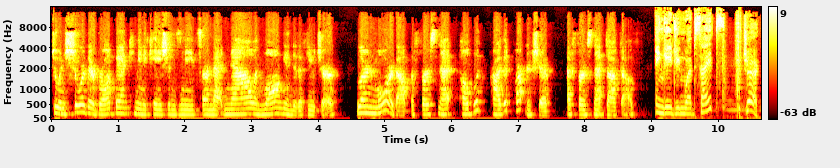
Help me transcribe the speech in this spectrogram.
to ensure their broadband communications needs are met now and long into the future. Learn more about the FirstNet public-private partnership at firstnet.gov. Engaging websites? Check.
